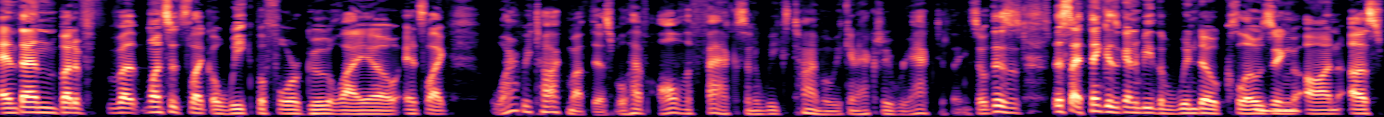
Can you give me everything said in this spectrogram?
And then, but if but once it's like a week before Google I/O, it's like, why are we talking about this? We'll have all the facts in a week's time, and we can actually react to things. So this is this I think is going to be the window closing Mm-hmm. on us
